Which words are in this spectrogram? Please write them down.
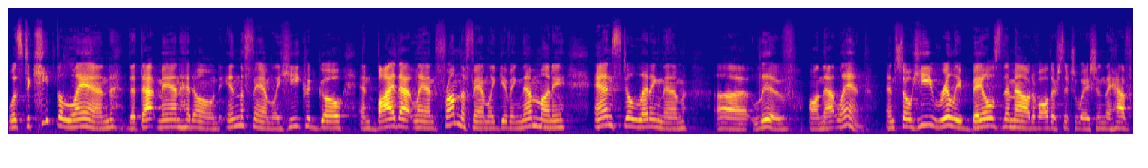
was to keep the land that that man had owned in the family. He could go and buy that land from the family, giving them money and still letting them uh, live on that land. And so he really bails them out of all their situation. They have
